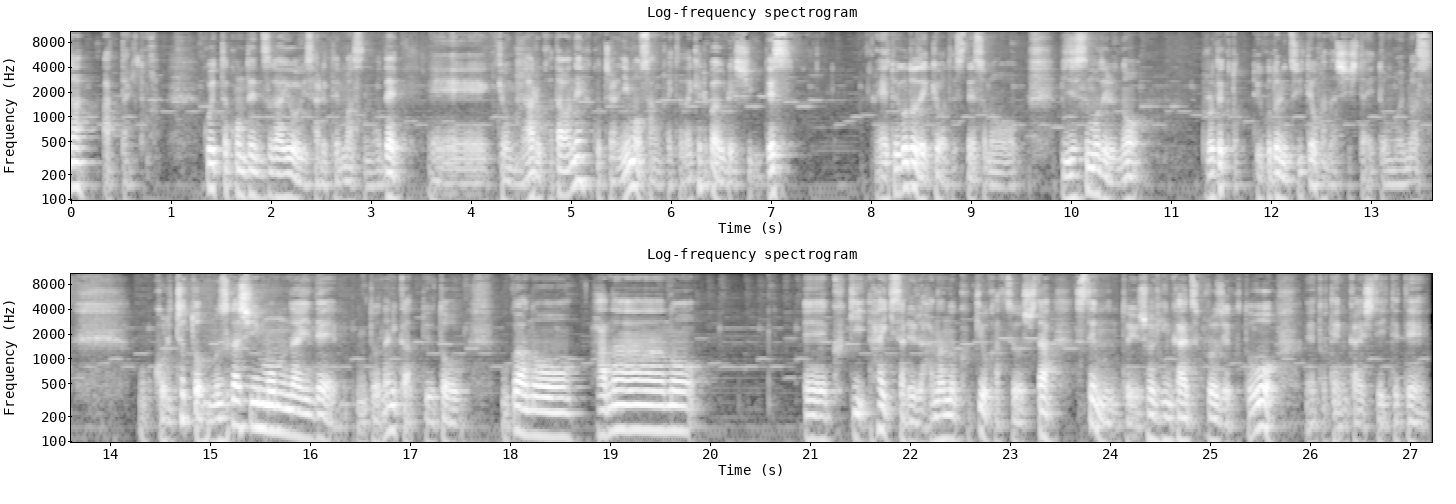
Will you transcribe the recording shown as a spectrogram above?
があったりとかこういったコンテンツが用意されてますので、えー、興味のある方はねこちらにも参加いただければ嬉しいです。えー、ということで今日はですねそのビジネスモデルのプロテクトということについてお話ししたいと思います。これちょっと難しい問題で何かっていうと僕はあの花のえー、茎廃棄される花の茎を活用したステムンという商品開発プロジェクトを、えー、と展開していてて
